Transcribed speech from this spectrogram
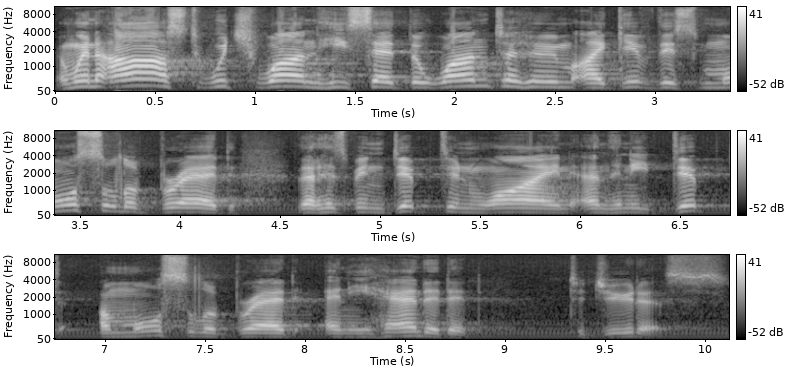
And when asked which one, he said, The one to whom I give this morsel of bread that has been dipped in wine. And then he dipped a morsel of bread and he handed it to Judas.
